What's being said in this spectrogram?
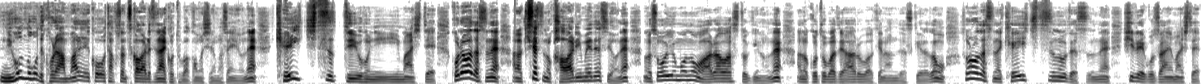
日本の方でこれあまりこう、たくさん使われてない言葉かもしれませんよね。啓蟄っていうふうに言いまして、これはですね、あの、季節の変わり目ですよね。そういうものを表す時のね、あの、言葉であるわけなんですけれども、そのですね、啓蟄のですね、日でございまして、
